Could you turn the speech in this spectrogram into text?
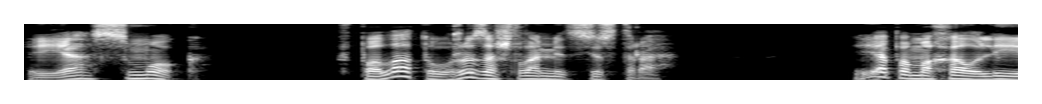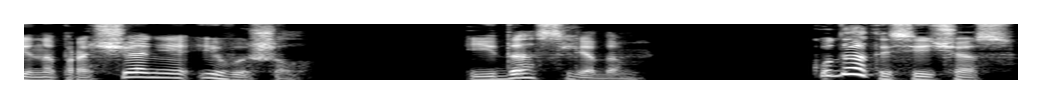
Я смог. В палату уже зашла медсестра. Я помахал Лии на прощание и вышел. Ида следом. — Куда ты сейчас?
